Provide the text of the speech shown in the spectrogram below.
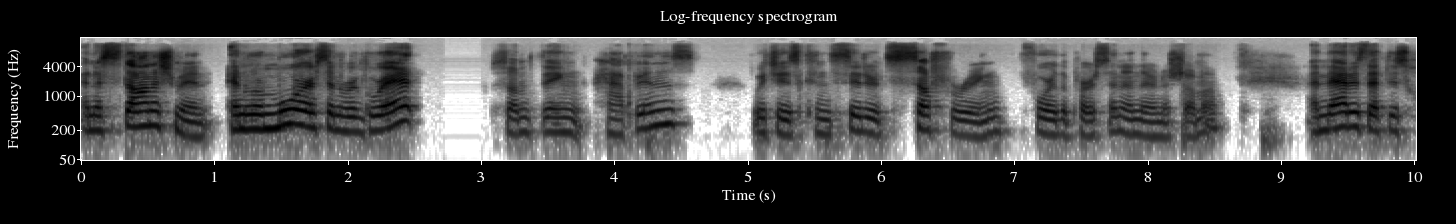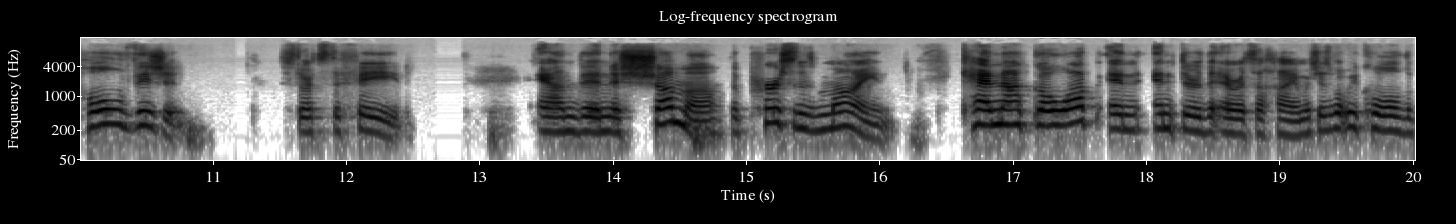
and astonishment and remorse and regret, something happens, which is considered suffering for the person and their neshama. And that is that this whole vision starts to fade. And the neshama, the person's mind, cannot go up and enter the Eretz Chaim, which is what we call the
